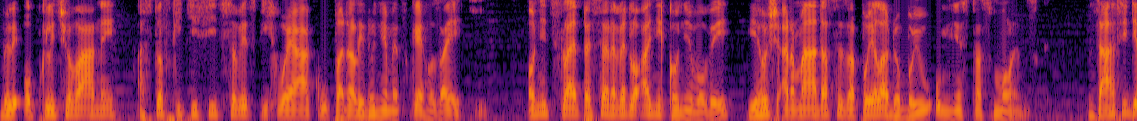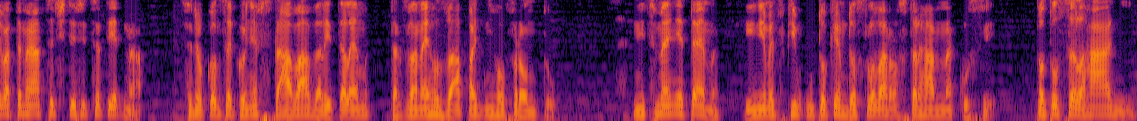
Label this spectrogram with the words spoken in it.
byly obkličovány a stovky tisíc sovětských vojáků padaly do německého zajetí. O nic lépe se nevedlo ani Koněvovi, jehož armáda se zapojila do bojů u města Smolensk. V září 1941 se dokonce Koněv stává velitelem tzv. západního frontu. Nicméně ten je německým útokem doslova roztrhán na kusy. Toto selhání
